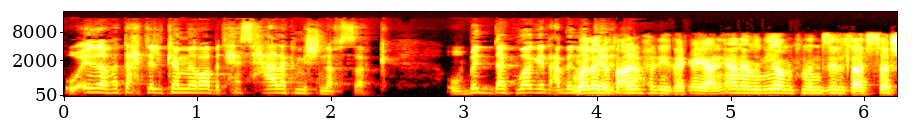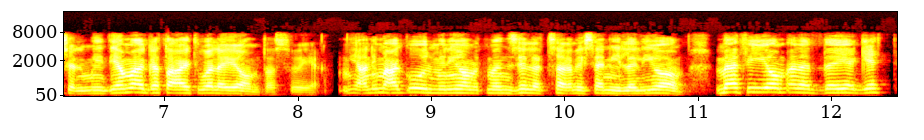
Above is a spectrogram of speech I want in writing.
وإذا فتحت الكاميرا بتحس حالك مش نفسك وبدك وقت عبال ما ولا قطعان حديثك. يعني أنا من يوم ما نزلت على ال social media ما قطعت ولا يوم تصوير. يعني معقول من يوم ما نزلت صار لي سنه لليوم؟ ما في يوم أنا تضايقت؟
